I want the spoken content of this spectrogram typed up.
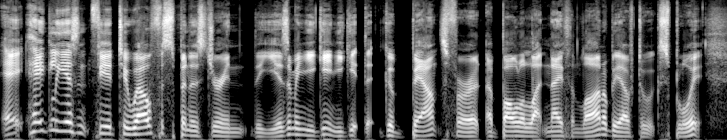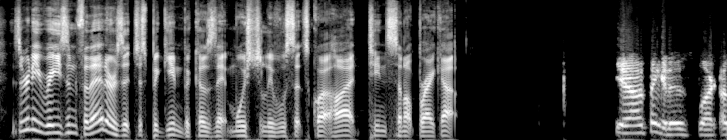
Hagley hasn't fared too well for spinners during the years. I mean, again, you get that good bounce for a bowler like Nathan Lyon will be able to exploit. Is there any reason for that, or is it just begin because that moisture level sits quite high? It tends to not break up. Yeah, I think it is. Like, I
